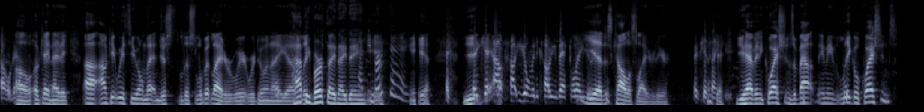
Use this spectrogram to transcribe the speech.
called out. Oh, okay, Nadine. Uh, I'll get with you on that in just just a little bit later. We're we're doing a uh, Happy li- birthday, Nadine. Happy birthday. yeah. You, Okay, I'll call, you want me to call you back later? yeah, just call us later, dear. Okay, thank Okay. you. You have any questions about any legal questions?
